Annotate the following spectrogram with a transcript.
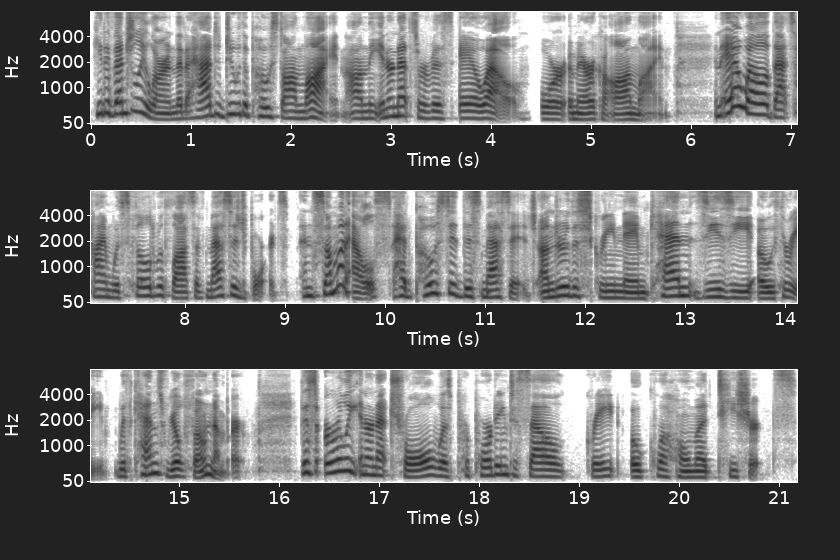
He'd eventually learn that it had to do with a post online on the internet service AOL, or America Online. And AOL at that time was filled with lots of message boards, and someone else had posted this message under the screen name KenZZ03 with Ken's real phone number. This early internet troll was purporting to sell great Oklahoma t shirts.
